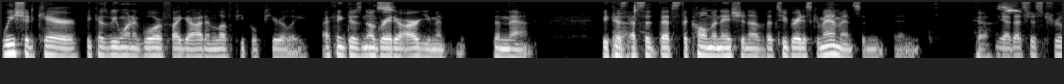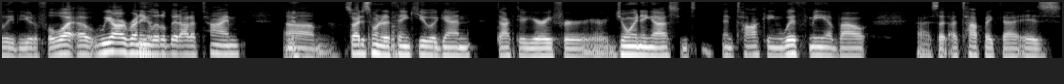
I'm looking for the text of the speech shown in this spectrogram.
we should care because we want to glorify God and love people purely. I think there's no Yes. greater argument than that. Because Yeah. that's the, that's the culmination of the two greatest commandments and and Yes. yeah, that's just truly beautiful. Well, uh, we are running Yeah. a little bit out of time. Yeah. Um, so I just wanted to thank you again, Dr. Ury, for joining us and, and talking with me about uh, a topic that is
